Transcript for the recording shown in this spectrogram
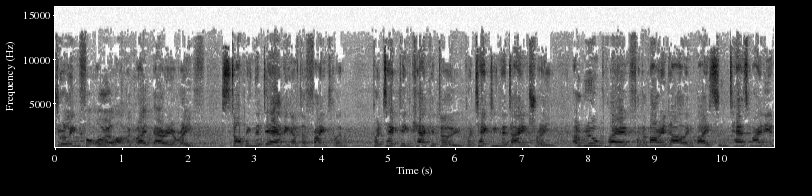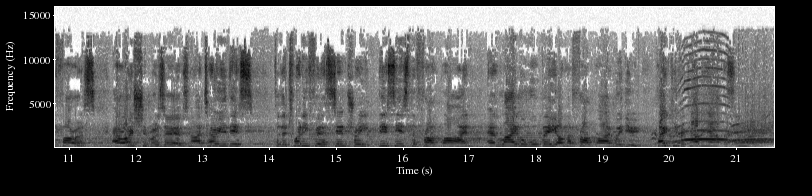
drilling for oil on the Great Barrier Reef, stopping the damming of the Franklin, protecting Kakadu, protecting the Daintree, a real plan for the Murray-Darling Basin, Tasmanian forests, our ocean reserves. And I tell you this, for the 21st century, this is the front line, and Labor will be on the front line with you. Thank you for coming out this morning.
